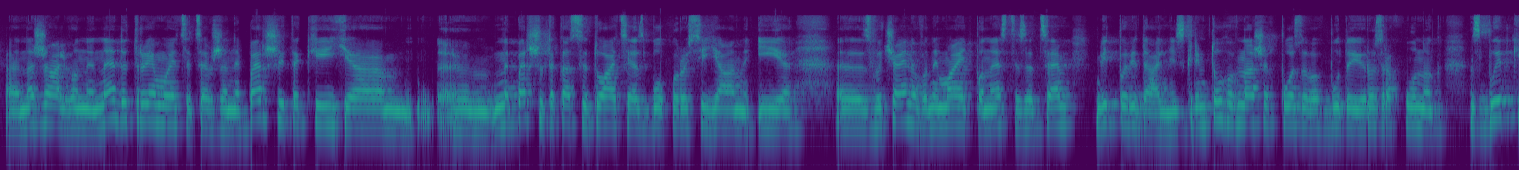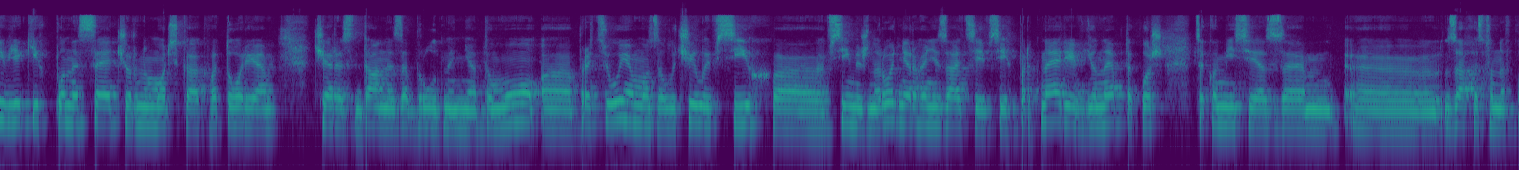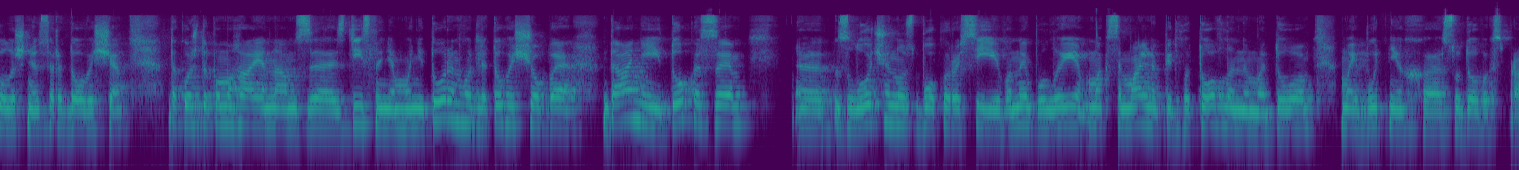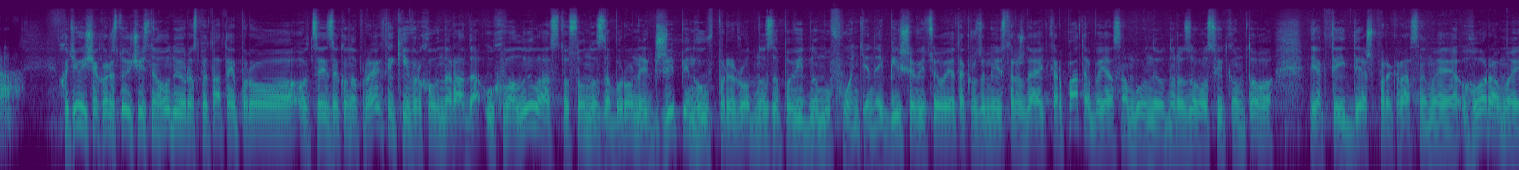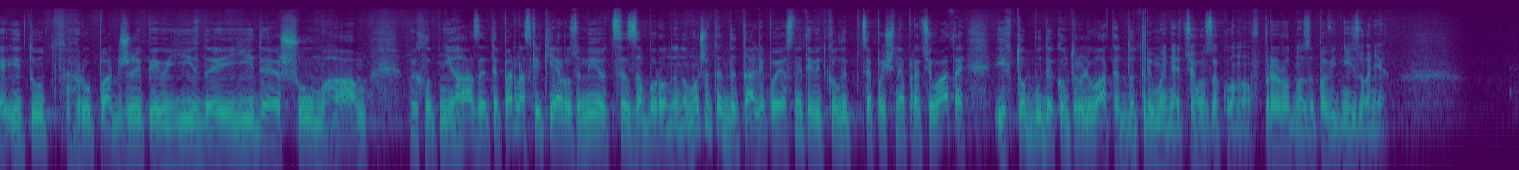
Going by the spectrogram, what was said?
Е, На жаль, вони не дотримуються. Це вже не перший такий, е, не перша така ситуація з боку росіян, і е, звичайно вони мають понести за це відповідальність. Крім того, в наших позовах буде і розрахунок збитків, яких понесе Чорноморська акваторія через дане забруднення. Тому е, працюємо, залучили всіх, е, всі міжнародні організації, всіх партнерів. ЮНЕП також це комісія з е, захисту навколишнього середовища. Також допомагає нам з здійсненням моніторингу для того, щоб дані і докази. Е, Злочину з боку Росії вони були максимально підготовленими до майбутніх е, судових справ. Хотів ще користуючись нагодою розпитати про оцей законопроект, який Верховна Рада ухвалила стосовно заборони джипінгу в природно-заповідному фонді. Найбільше від цього я так розумію страждають Карпати, бо я сам був неодноразово свідком того, як ти йдеш прекрасними горами, і тут група джипів їздить, їде, шум, гам, вихлопні гази. Тепер, наскільки я розумію, це заборонено. Можете деталі пояснити, відколи це почне працювати, і хто буде контролювати дотримання цього закону в природно-заповідній зоні?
